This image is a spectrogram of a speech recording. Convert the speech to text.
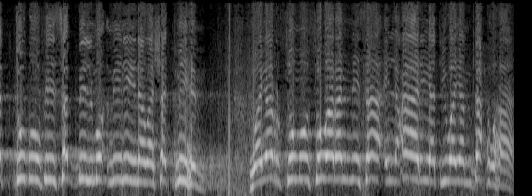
يكتب في سب المؤمنين وشتمهم ويرسم صور النساء العارية ويمدحها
